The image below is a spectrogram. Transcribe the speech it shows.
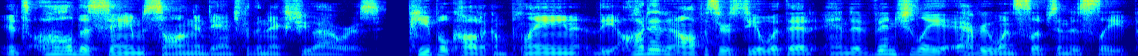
It's all the same song and dance for the next few hours. People call to complain, the audit and officers deal with it, and eventually everyone slips into sleep.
